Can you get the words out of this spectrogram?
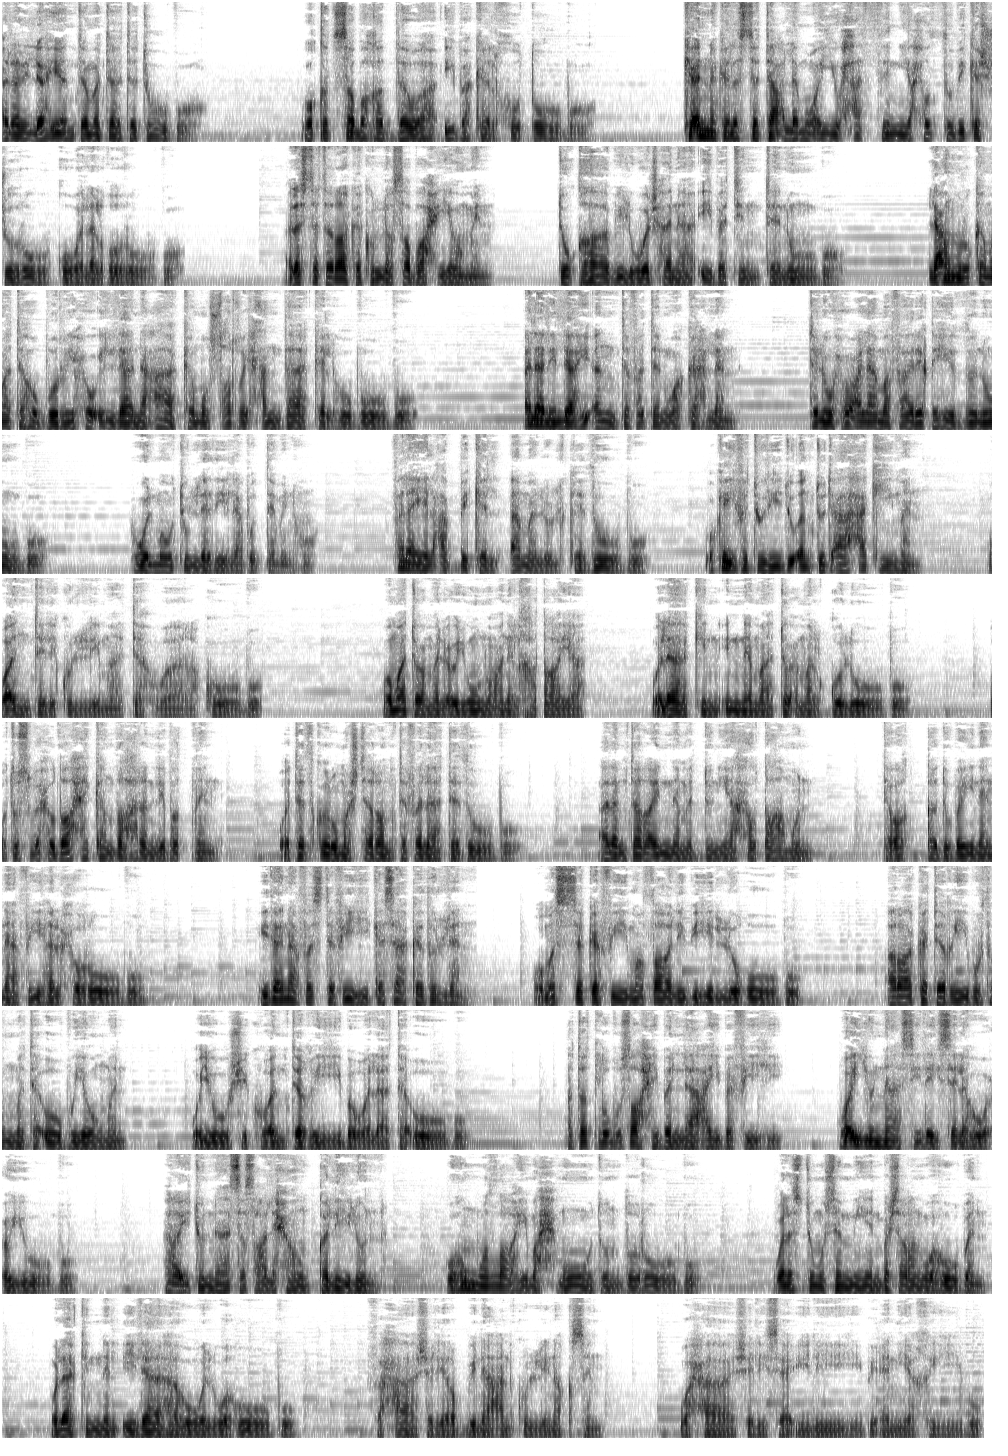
ألا لله أنت متى تتوب؟ وقد صبغت ذوائبك الخطوب كأنك لست تعلم أي حث يحث بك الشروق ولا الغروب. ألست تراك كل صباح يوم تقابل وجه نائبة تنوب. لعمرك ما تهب الريح إلا نعاك مصرحا ذاك الهبوب. ألا لله أنت فتى وكهلا تلوح على مفارقه الذنوب. هو الموت الذي لا بد منه. فلا يلعب بك الأمل الكذوب. وكيف تريد أن تدعى حكيما؟ وأنت لكل ما تهوى ركوب. وما تعمى العيون عن الخطايا ولكن إنما تعمى القلوب. وتصبح ضاحكا ظهرا لبطن وتذكر ما اشترمت فلا تذوب. ألم تر إنما الدنيا حطام؟ توقد بيننا فيها الحروب. إذا نافست فيه كساك ذلا ومسك في مطالبه اللغوب. أراك تغيب ثم تؤوب يوما ويوشك أن تغيب ولا تؤوب. أتطلب صاحبا لا عيب فيه؟ وأي الناس ليس له عيوب؟ رأيت الناس صالحهم قليل وهم والله محمود ضروب. ولست مسميا بشرا وهوبا ولكن الإله هو الوهوب. فحاش لربنا عن كل نقص وحاش لسائليه بأن يخيب.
